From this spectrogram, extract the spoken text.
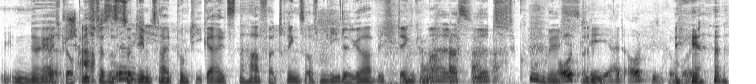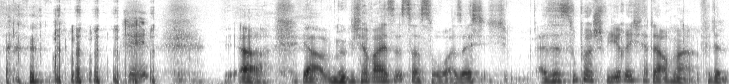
Naja, ich glaube nicht, dass es zu dem Zeitpunkt die geilsten Hafertrinks aus dem Lidl gab. Ich denke mal, das wird Kuhmilch. Oatly, er hat Oatly geholt. Ja. okay. Ja, ja, möglicherweise ist das so. Also ich, ich also es ist super schwierig. Ich hatte auch mal viele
